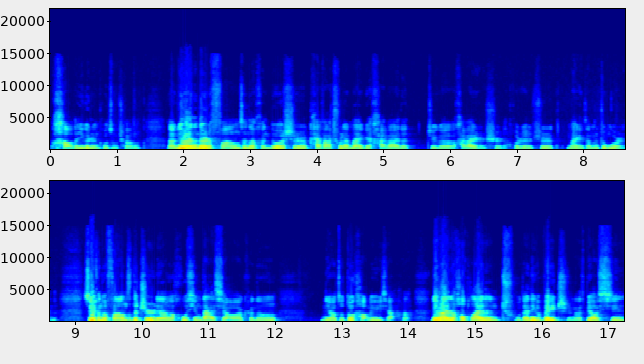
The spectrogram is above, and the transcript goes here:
好的一个人口组成。呃，另外呢，那儿的房子呢，很多是开发出来卖给海外的这个海外人士的，或者是卖给咱们中国人的，所以很多房子的质量啊、户型大小啊，可能。你要做多考虑一下哈。另外呢，Hope Island 处在那个位置呢比较新，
